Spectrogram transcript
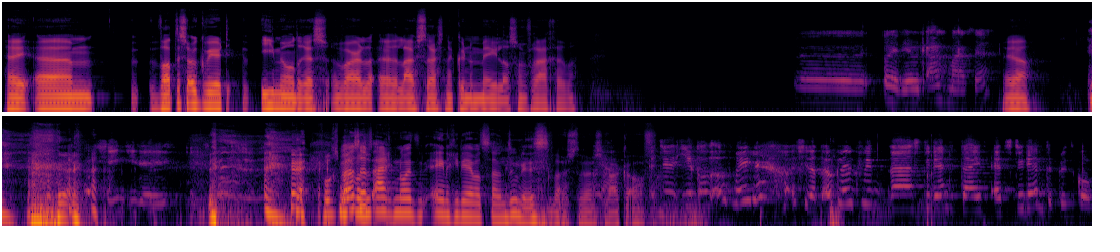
Hey, ehm, wat is ook weer het e-mailadres waar eh, luisteraars naar kunnen mailen als ze een vraag hebben? Eh, oh ja, die heb ik aangemaakt, hè? Ja. Geen idee. Volgens mij was het... eigenlijk nooit enig idee wat ze aan het doen is. Luisteraars haken af. Je, je kan ook mailen, als je dat ook leuk vindt, naar studententijd.studenten.com.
